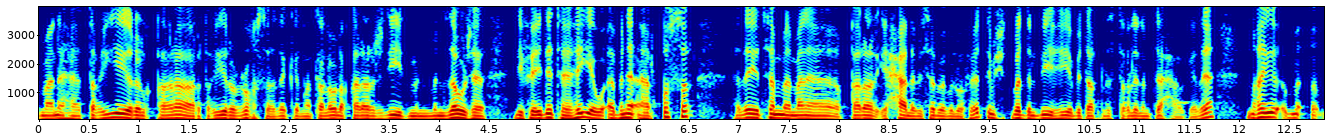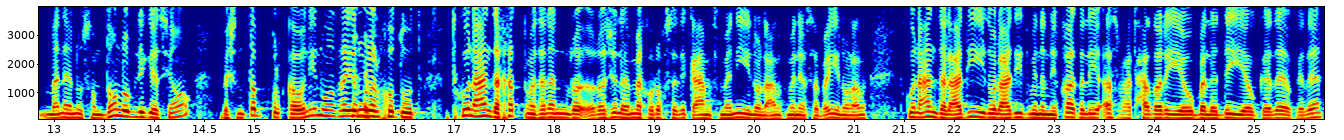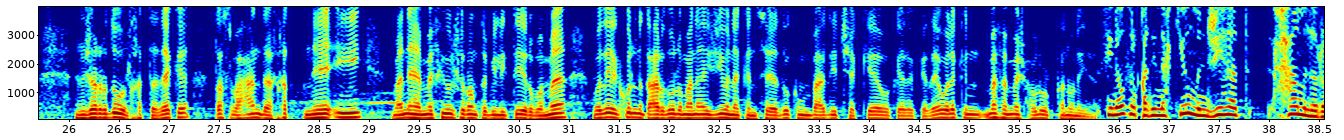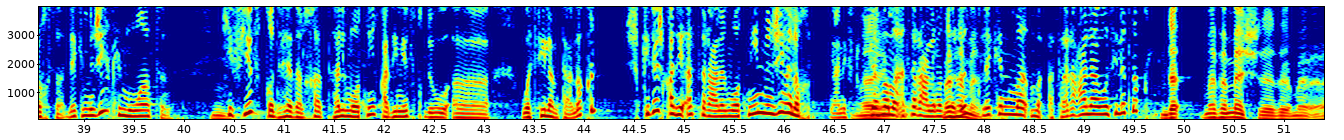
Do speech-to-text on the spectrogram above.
معناها تغيير القرار تغيير الرخصة ذاك نطلعوا قرار جديد من من زوجها لفائدتها هي وأبنائها القصر. هذا يتسمى معناها قرار إحالة بسبب الوفاة تمشي تبدل به هي بطاقة الاستغلال نتاعها وكذا. نغير معناها nous sommes dans l'obligation باش نطبقوا القوانين ونغيروا لها الخطوط. تكون عندها خط مثلا راجلها ماخذ رخصة ذيك عام 80 ولا عام 78 ولا عام تكون عندها العديد والعديد من النقاط اللي أصبحت حضريه وبلدية وكذا وكذا. نجردوه الخط هذاك تصبح عندها خط نائي معناها ما فيهوش rentabilité ربما. وهذا الكل نتعرضوا له معناها يجيونا كنساء ذوك من بعد يتشكاو وكذا وكذا ولكن ما فماش حلول قانونية. سي نوفل قاعدين نحكيو من جهة حامل الرخصة لكن من جهة المواطن. كيف يفقد هذا الخط؟ هل المواطنين قاعدين يفقدوا آه وسيلة متاع نقل؟ شو كيفاش قاعد يأثر على المواطنين من الجهة الأخرى؟ يعني. فما ما أثر على مصدر رزق. لكن ما, ما أثر على وسيلة نقل. لا ما فماش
